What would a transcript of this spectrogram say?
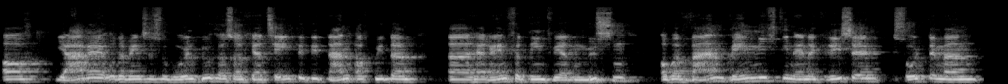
auf Jahre oder wenn Sie so wollen, durchaus auch Jahrzehnte, die dann auch wieder äh, hereinverdient werden müssen. Aber wann, wenn nicht in einer Krise, sollte man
